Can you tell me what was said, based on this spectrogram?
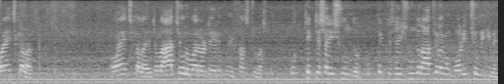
অরেঞ্জ কালার অরেঞ্জ কালার এটা হলো আঁচল ওভারঅলটা এরকমই ফার্স্ট টু লাস্ট প্রত্যেকটা শাড়ি সুন্দর, প্রত্যেকটা শাড়ি সুন্দর আঁচল এবং বডির ছবি দিবেন।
